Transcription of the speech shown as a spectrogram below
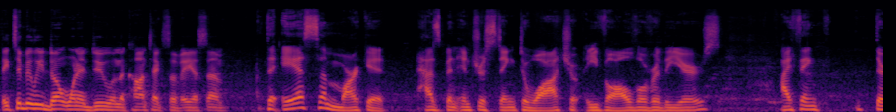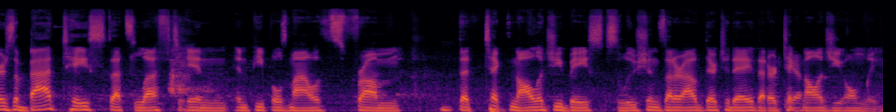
they typically don't want to do in the context of ASM? the ASM market has been interesting to watch evolve over the years. I think there's a bad taste that's left in in people's mouths from the technology based solutions that are out there today that are technology only.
